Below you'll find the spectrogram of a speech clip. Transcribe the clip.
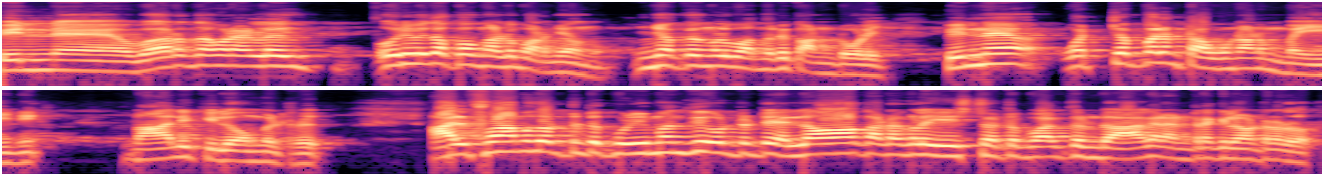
പിന്നെ വേറെന്താ പറയുള്ളത് ഒരുവിധമൊക്കെ അങ്ങോട്ട് പറഞ്ഞു തന്നു. ഇനിയൊക്കെ നിങ്ങൾ വന്നിട്ട് കണ്ടോളി. പിന്നെ ഒറ്റപ്പലം ടൗണാണ് മെയിന് നാല് കിലോമീറ്റർ അൽഫാം തൊട്ടിട്ട് കുഴിമന്തി തൊട്ടിട്ട് എല്ലാ കടകളും ഈസ്റ്റ് ഒറ്റപ്പാലത്തുണ്ട് ആകെ രണ്ടര കിലോമീറ്റർ ഉള്ളൂ.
